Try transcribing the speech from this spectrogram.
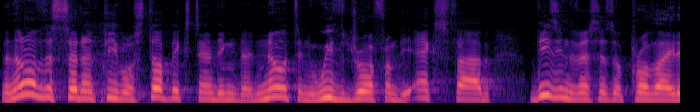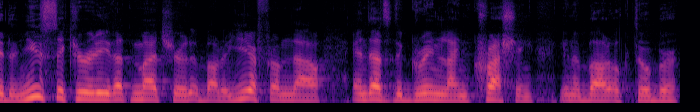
Then all of a sudden people stop extending their note and withdraw from the XFAB. These investors are provided a new security that matured about a year from now, and that's the green line crashing in about October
